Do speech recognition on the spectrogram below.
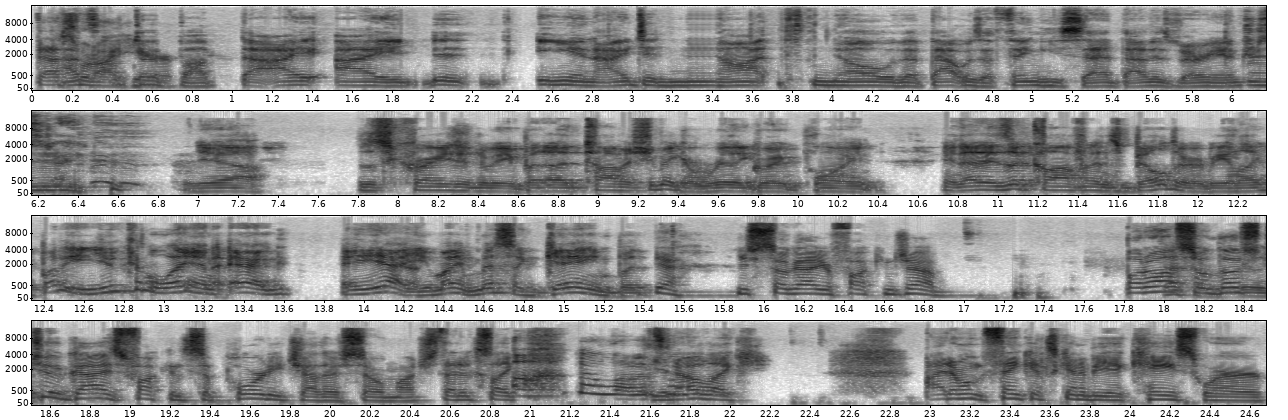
that's, what i out there, hear Bob. I, I, did- Ian, I did not know that that was a thing he said. That is very interesting. Yeah. This is crazy to me. But uh, Thomas, you make a really great point. And that is a confidence builder being like, buddy, you can lay an egg. And yeah, you might miss a game, but Yeah, you still got your fucking job. But also, those really two good guys fucking support each other so much that it's like, I love it. you so know, much. like, I don't think it's going to be a case where,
